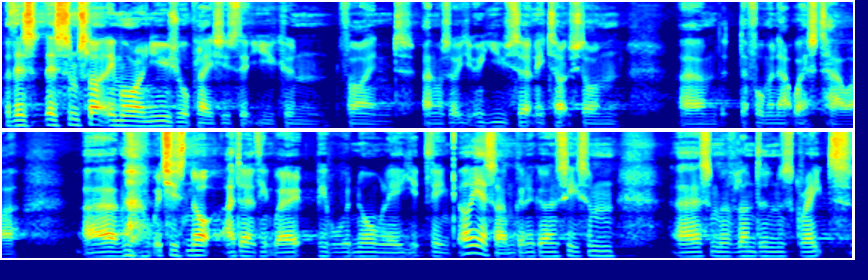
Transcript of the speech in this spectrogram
but there's, there's some slightly more unusual places that you can find animals. You, you certainly touched on um, the former NatWest Tower, um, which is not, I don't think, where people would normally think, oh, yes, I'm going to go and see some, uh, some of London's great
